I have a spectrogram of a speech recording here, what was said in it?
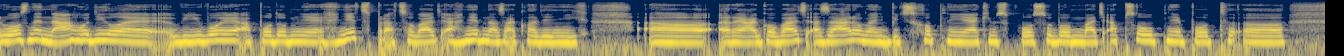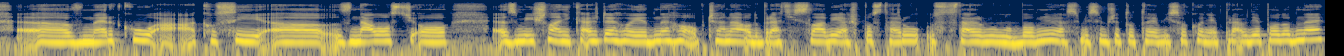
rôzne náhodilé vývoje a podobne hneď spracovať a hneď na základe nich uh, reagovať a zároveň byť schopný nejakým spôsobom mať absolútne pod uh, v merku a ako si znalosť o zmýšľaní každého jedného občana od Bratislavy až po starú, starú Lubovňu. Ja si myslím, že toto je vysoko nepravdepodobné.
